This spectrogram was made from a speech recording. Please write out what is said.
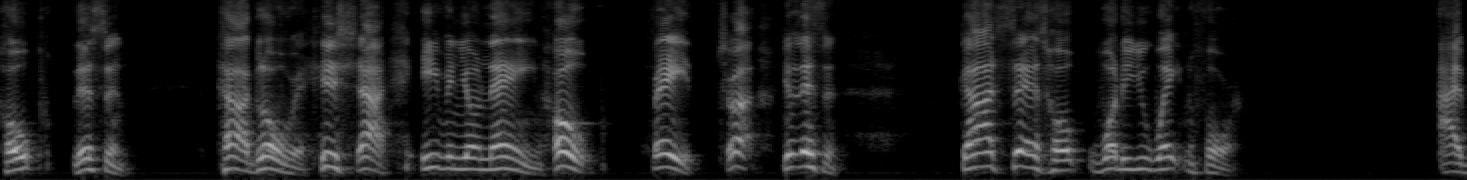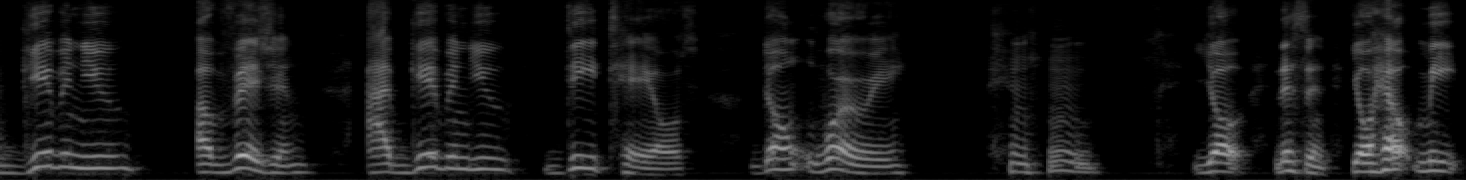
Hope, listen, Ha, glory. His shot. Even your name. Hope. Faith. Trust. Listen. God says, Hope, what are you waiting for? I've given you a vision. I've given you details. Don't worry. your listen, your help meet,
